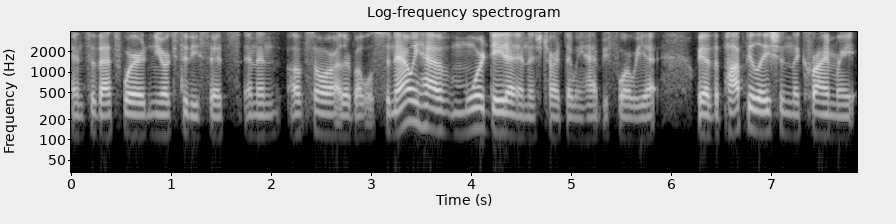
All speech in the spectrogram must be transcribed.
and so that's where New York City sits, and then of some of our other bubbles. So now we have more data in this chart than we had before. We, ha we have the population, the crime rate,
